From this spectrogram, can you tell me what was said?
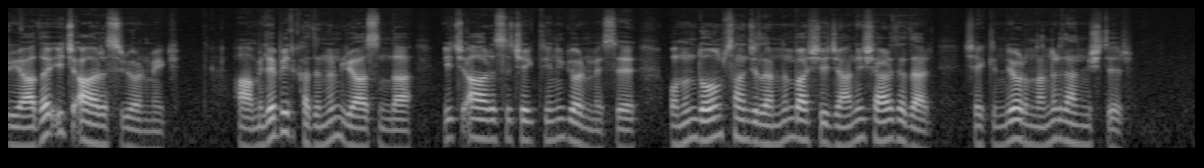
Rüyada iç ağrısı görmek. Hamile bir kadının rüyasında iç ağrısı çektiğini görmesi, onun doğum sancılarının başlayacağını işaret eder şeklinde yorumlanır denmiştir.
